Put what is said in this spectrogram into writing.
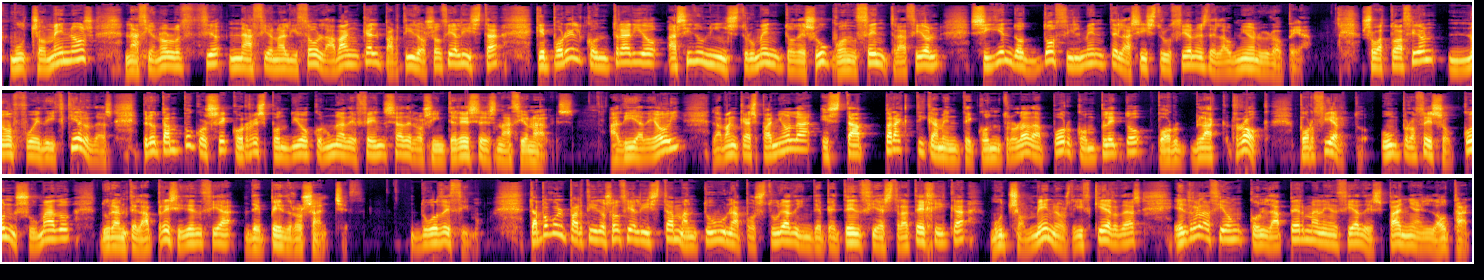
mucho menos nacionalizó la banca el Partido Socialista, que por el contrario ha sido un instrumento de su concentración, siguiendo dócilmente las instrucciones de la Unión Europea. Su actuación no fue de izquierdas, pero tampoco se correspondió con una defensa de los intereses nacionales. A día de hoy, la banca española está prácticamente controlada por completo por BlackRock. Por cierto, un proceso consumado durante la presidencia de Pedro Sánchez. Duodécimo. Tampoco el Partido Socialista mantuvo una postura de independencia estratégica, mucho menos de izquierdas, en relación con la permanencia de España en la OTAN.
